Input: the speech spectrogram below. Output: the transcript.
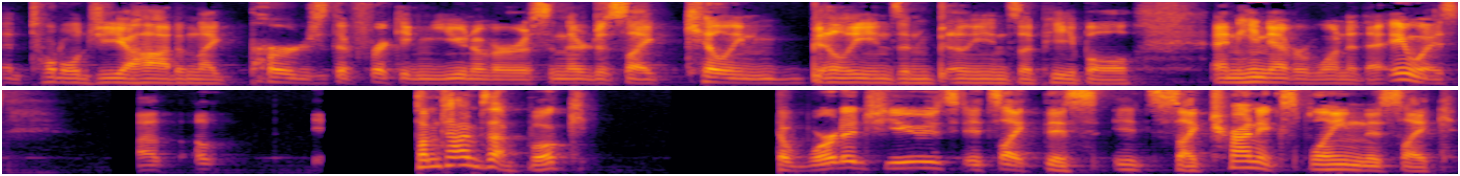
a total jihad and like purge the freaking universe and they're just like killing billions and billions of people and he never wanted that. Anyways, uh, uh, sometimes that book the wordage used it's like this it's like trying to explain this like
